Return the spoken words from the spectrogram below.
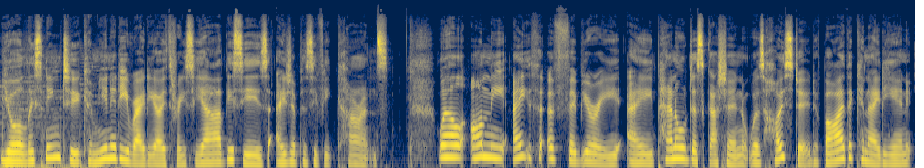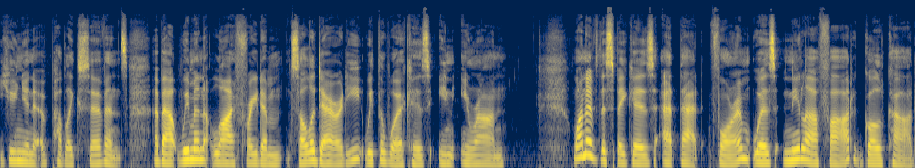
You're listening to Community Radio 3CR. This is Asia Pacific Currents. Well, on the 8th of February, a panel discussion was hosted by the Canadian Union of Public Servants about women, life, freedom, solidarity with the workers in Iran. One of the speakers at that forum was Niloofar Golkar.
